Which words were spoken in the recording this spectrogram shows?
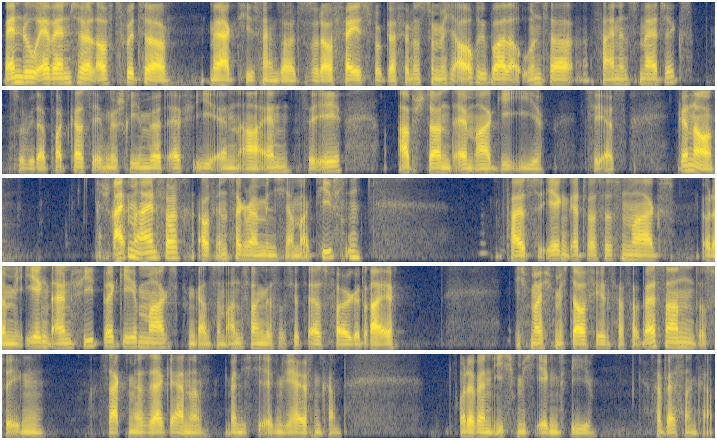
Wenn du eventuell auf Twitter mehr aktiv sein solltest oder auf Facebook. Da findest du mich auch überall unter Finance Magics, so wie der Podcast eben geschrieben wird, F-I-N-A-N-C-E, Abstand M-A-G-I-C-S. Genau. Schreib mir einfach, auf Instagram bin ich am aktivsten. Falls du irgendetwas wissen magst oder mir irgendein Feedback geben magst, ich bin ganz am Anfang, das ist jetzt erst Folge 3. Ich möchte mich da auf jeden Fall verbessern, deswegen sag mir sehr gerne, wenn ich dir irgendwie helfen kann. Oder wenn ich mich irgendwie verbessern kann.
